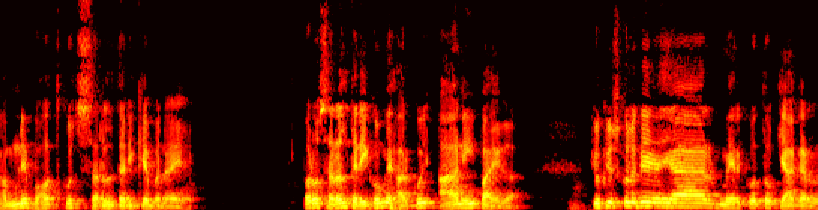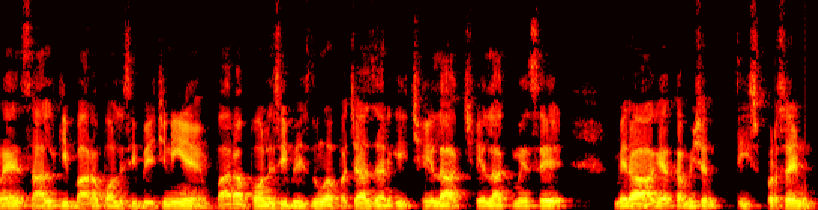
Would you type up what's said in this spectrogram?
हमने बहुत कुछ सरल तरीके बनाए हैं, पर वो सरल तरीकों में हर कोई आ नहीं पाएगा, क्योंकि उसको लगे, यार, मेरे को तो क्या करना है? साल की बारह पॉलिसी बेचनी है, बारह पॉलिसी बेच दूँगा, पचास हज़ार की, छह लाख छह लाख में से मेरा आ गया कमीशन तीस परसेंट,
